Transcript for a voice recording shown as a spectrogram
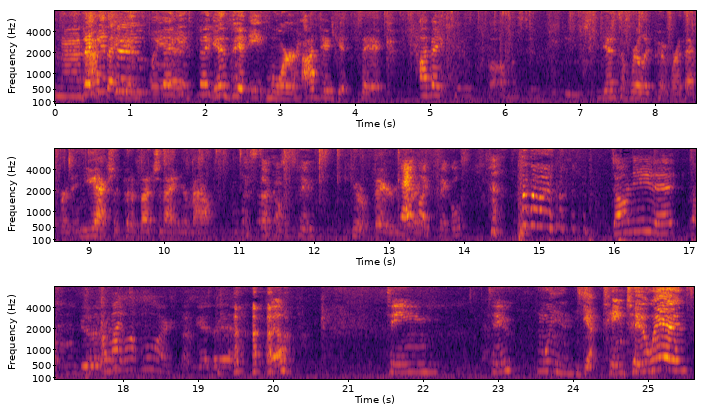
Nah, I say Yins win. Yins did eat more. I did get sick. I baked two, but almost two. Yins have really put forth effort, and you actually put a bunch of that in your mouth. It's stuck on my tooth. You're very Cat brave. likes pickles. Don't eat it. Something good. I might want more. Don't get that. well, team two wins. Yeah, team two wins.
